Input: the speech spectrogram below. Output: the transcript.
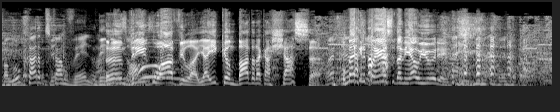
falou o cara dos carros velhos. lá. Andrigo Ávila. E aí, cambada da cachaça. Como é que ele conhece o Daniel Yuri?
